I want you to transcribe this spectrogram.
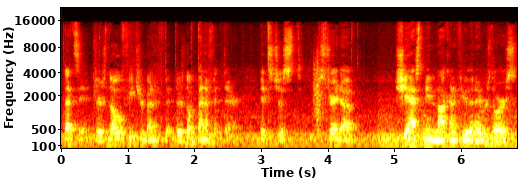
That's it. There's no feature benefit. There's no benefit there. It's just straight up. She asked me to knock on a few of the neighbors' doors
